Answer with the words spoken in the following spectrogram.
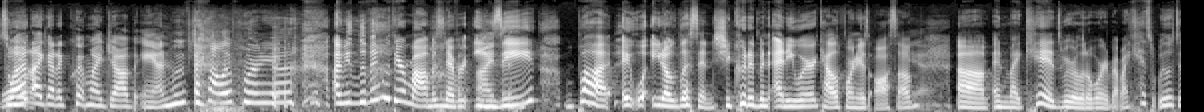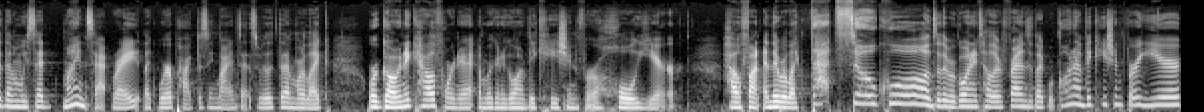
So what? I got to quit my job and move to California? I mean, living with your mom is never easy, but it, you know, listen, she could have been anywhere. California is awesome. Yeah. Um, and my kids, we were a little worried about my kids, but we looked at them and we said, mindset, right? Like we're practicing mindset. So we looked at them, we're like, we're going to California and we're going to go on vacation for a whole year. How fun. And they were like, that's so cool. And so they were going to tell their friends, they're like, we're going on vacation for a year. And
